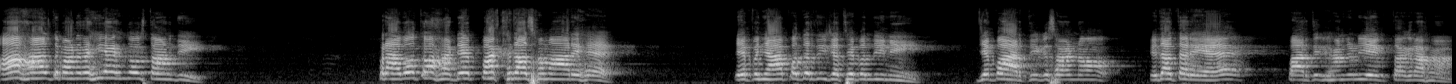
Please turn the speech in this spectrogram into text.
ਆ ਹਾਲਤ ਬਣ ਰਹੀ ਹੈ ਹਿੰਦੁਸਤਾਨ ਦੀ। ਭਰਾਵੋ, ਤੁਹਾਡੇ ਪੱਖ ਦਾ ਸਮਾਂ ਰਿਹਾ ਹੈ। ਇਹ ਪੰਜਾਬ ਪੱਧਰ ਦੀ ਜਥੇਬੰਦੀ ਨਹੀਂ। ਜੇ ਭਾਰਤੀ ਕਿਸਾਨ ਇਹਦਾ ਧਰਿਆ ਹੈ, ਭਾਰਤੀ ਕਿਸਾਨ ਯੂਨੀਅਨ ਏਕਤਾ ਗਰਾਹਾਂ,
